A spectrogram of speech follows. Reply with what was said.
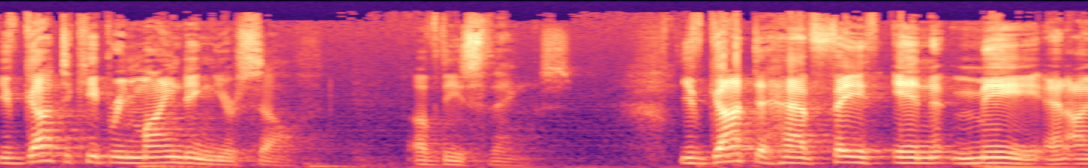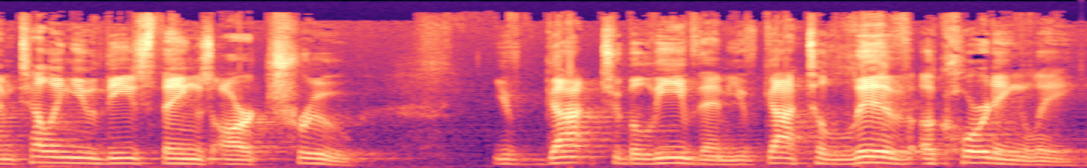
You've got to keep reminding yourself of these things. You've got to have faith in me, and I'm telling you these things are true. You've got to believe them. You've got to live accordingly.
